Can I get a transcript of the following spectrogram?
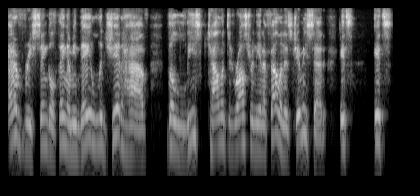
every single thing. I mean, they legit have the least talented roster in the NFL, and as Jimmy said, it's it's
